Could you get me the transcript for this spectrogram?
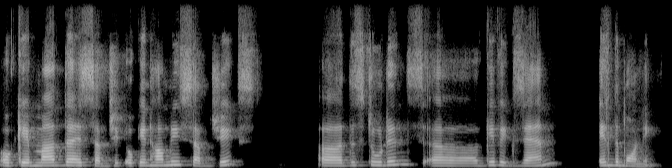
Okay, Madda is subject. Okay, in how many subjects? Uh, the students uh, give exam in the morning.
